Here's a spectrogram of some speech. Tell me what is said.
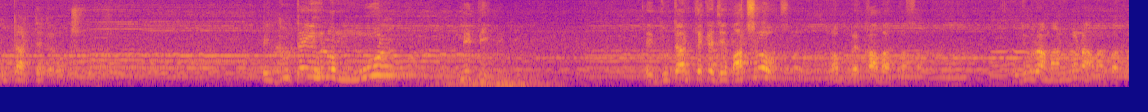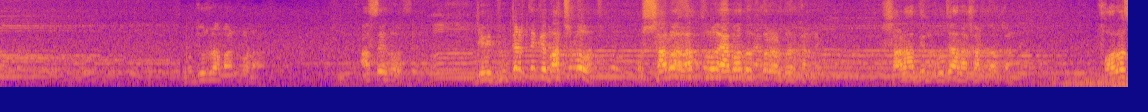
দুটার থেকে রোগ শুরু। এই দুটাই হলো মূল নীতি। এই দুটার থেকে যে বাঁচলো, রব্বে কাবার কথা হুজুররা মানবো না আমার কথা। হুজুররা মানবো না। আছে যে দুটার থেকে বাঁচলো সারা রাত্র আবাদত করার দরকার নেই। সারাদিন রোজা রাখার দরকার নেই। ফরজ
